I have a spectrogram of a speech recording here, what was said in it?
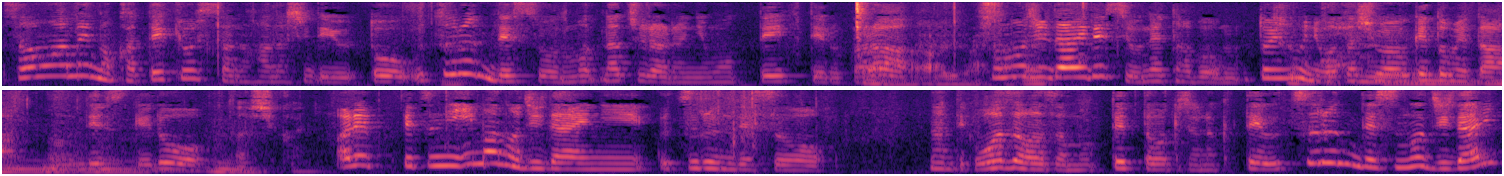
3話目の家庭教師さんの話で言うと「映るんです」をナチュラルに持っていってるから。ね。その時代ですよね多分。というふうに私は受け止めたんですけどうん。あれ別に今の時代に映るんですをなんていうかわざわざ持ってったわけじゃなくて映るんですの時代？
